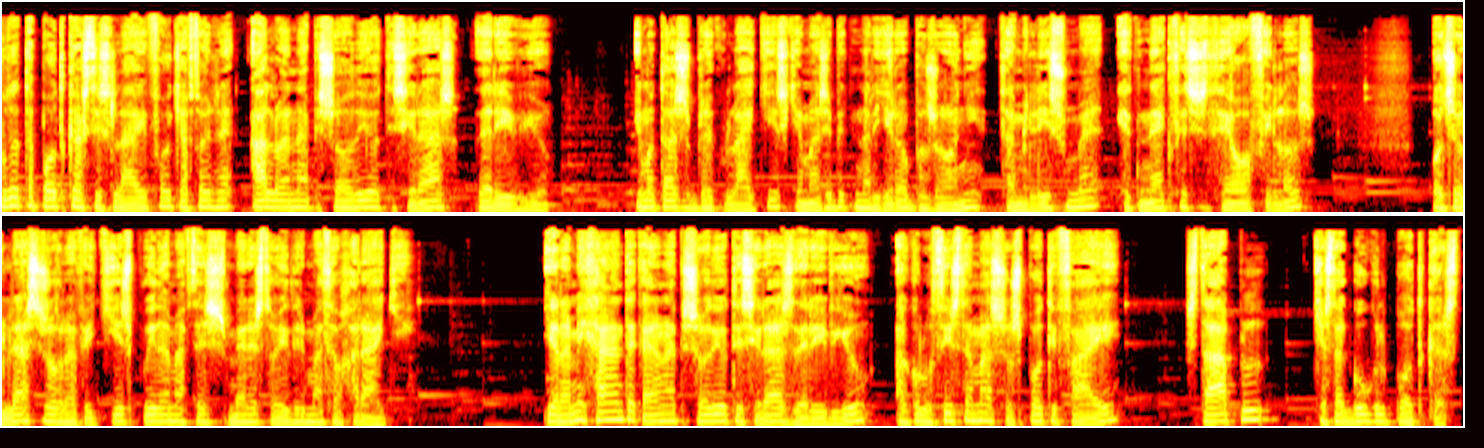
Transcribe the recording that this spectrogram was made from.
Ακούτε τα podcast της LIFO και αυτό είναι άλλο ένα επεισόδιο της σειράς The Review. Είμαι ο Τάσος Μπρεκουλάκης και μαζί με την Αργυρό Μποζόνη θα μιλήσουμε για την έκθεση Θεόφιλος, ο τσολιάς της ζωγραφικής που είδαμε αυτές τις μέρες στο Ίδρυμα Θεοχαράκη. Για να μην χάνετε κανένα επεισόδιο της σειράς The Review, ακολουθήστε μας στο Spotify, στα Apple και στα Google Podcast.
